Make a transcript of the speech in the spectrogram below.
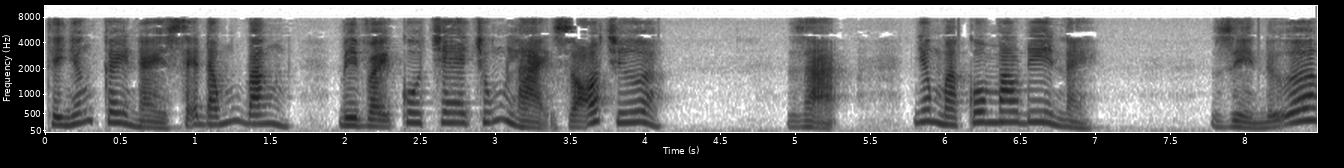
thì những cây này sẽ đóng băng. Vì vậy cô che chúng lại, rõ chưa? Dạ, nhưng mà cô mau đi này. Gì nữa,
